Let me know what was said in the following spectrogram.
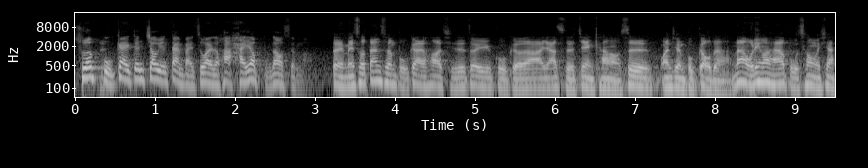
除了补钙跟胶原蛋白之外的话，还要补到什么？对，没错，单纯补钙的话，其实对于骨骼啊、牙齿的健康哦，是完全不够的。那我另外还要补充一下。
